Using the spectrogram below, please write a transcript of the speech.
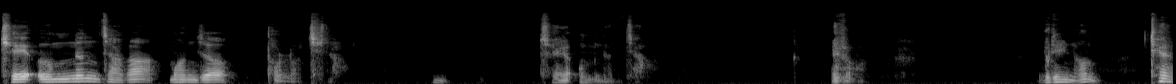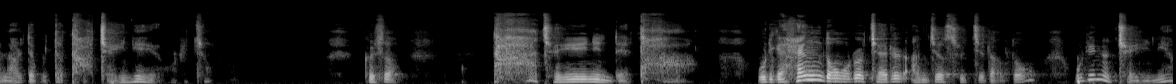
죄 없는 자가 먼저 돌로 치라. 죄 없는 자. 여러분, 우리는 태어날 때부터 다 죄인이에요. 그렇죠? 그래서 다 죄인인데 다 우리가 행동으로 죄를 안 지었을지라도 우리는 죄인이야.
